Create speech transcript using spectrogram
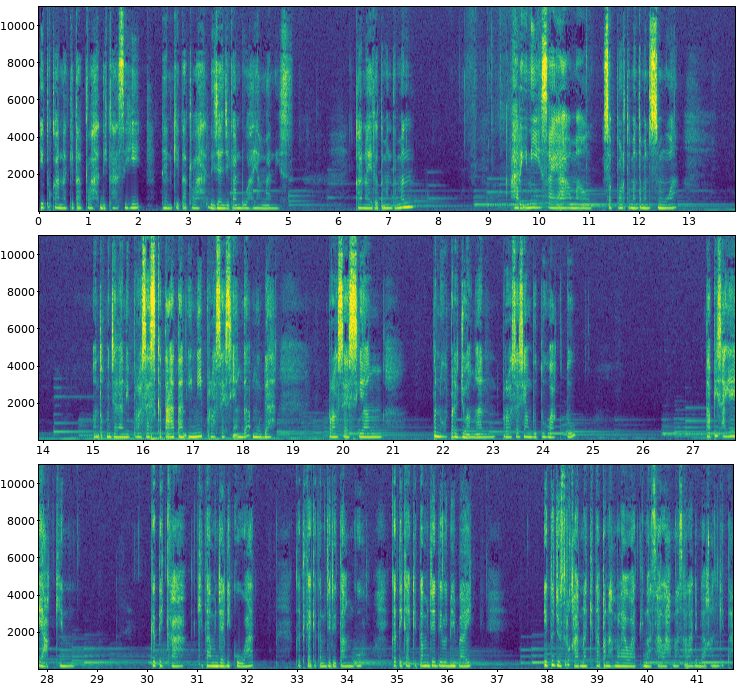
itu karena kita telah dikasihi dan kita telah dijanjikan buah yang manis. Karena itu teman-teman, hari ini saya mau support teman-teman semua untuk menjalani proses ketaatan ini proses yang gak mudah proses yang penuh perjuangan proses yang butuh waktu. Tapi saya yakin ketika kita menjadi kuat ketika kita menjadi tangguh ketika kita menjadi lebih baik itu justru karena kita pernah melewati masalah-masalah di belakang kita.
